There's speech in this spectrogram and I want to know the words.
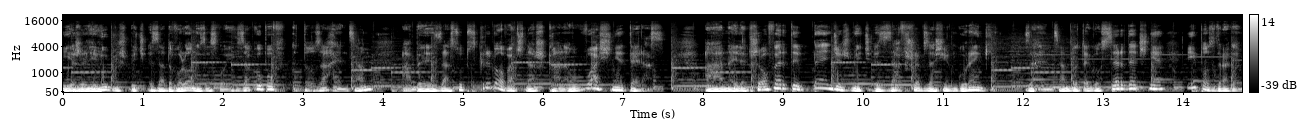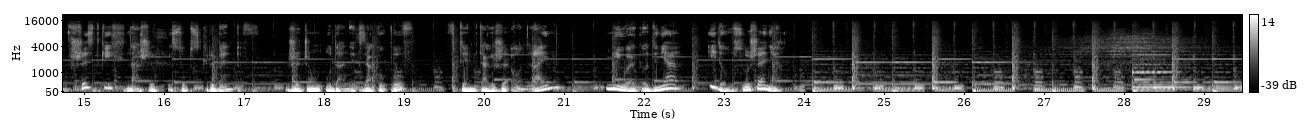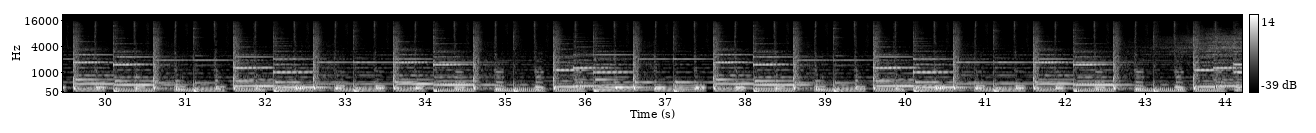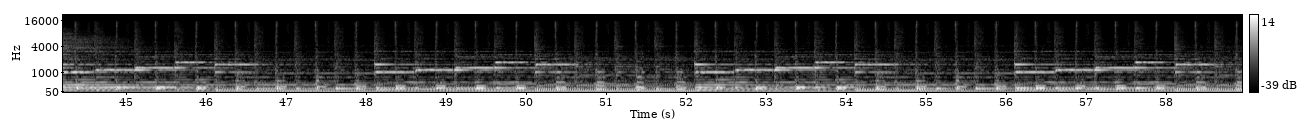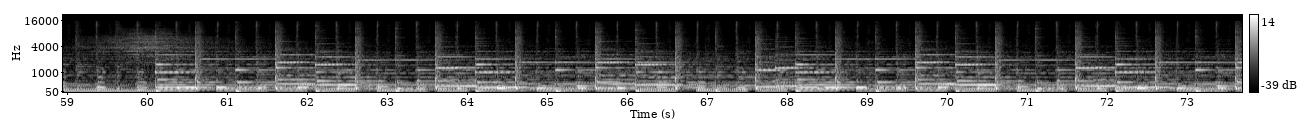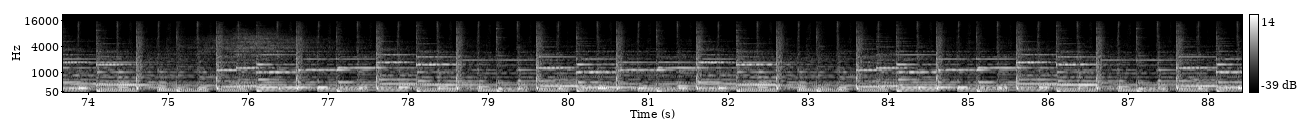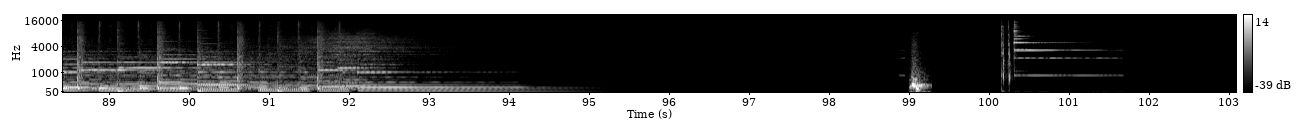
Jeżeli lubisz być zadowolony ze swoich zakupów, to zachęcam, aby zasubskrybować nasz kanał właśnie teraz. A najlepsze oferty będziesz mieć zawsze w zasięgu ręki. Zachęcam do tego serdecznie i pozdrawiam wszystkich naszych subskrybentów. Życzę udanych zakupów, w tym także online. Miłego dnia i do usłyszenia.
